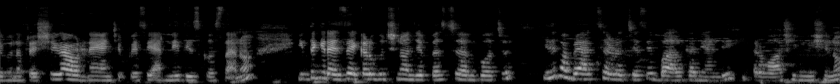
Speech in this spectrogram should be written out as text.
ఏమైనా ఫ్రెష్గా ఉన్నాయని చెప్పేసి అన్నీ తీసుకొస్తాను. ఇంతకీ రైస్ ఎక్కడ కూర్చున్నాం అని చెప్పేసి అనుకోవచ్చు. ఇది మా బ్యాక్ సైడ్ వచ్చేసి బాల్కనీ అండి. ఇక్కడ వాషింగ్ మిషన్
